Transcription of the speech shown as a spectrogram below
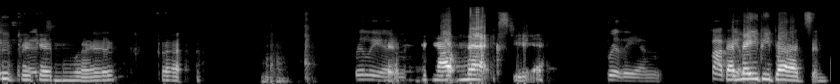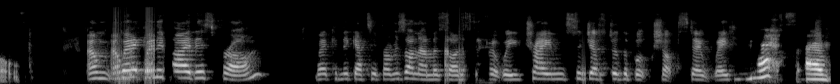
to begin with, but Brilliant. it'll be out next year. Brilliant. There may be birds involved. And where can they buy this from? Where can they get it from? It's on Amazon. But we try and suggest other bookshops, don't we? Yes, um,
